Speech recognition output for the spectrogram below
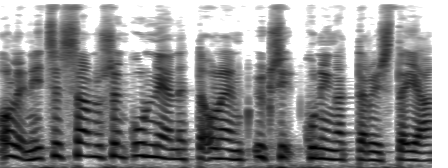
olen itse saanut sen kunnian, että olen yksi kuningattarista ja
